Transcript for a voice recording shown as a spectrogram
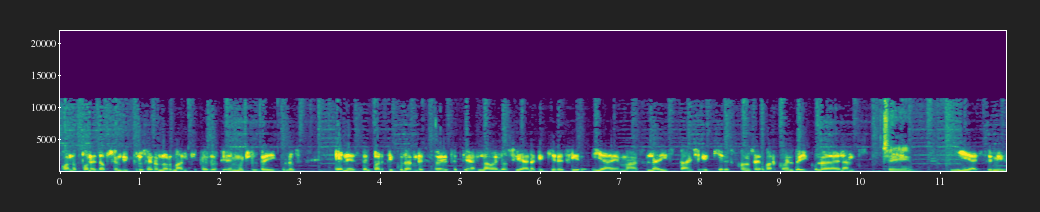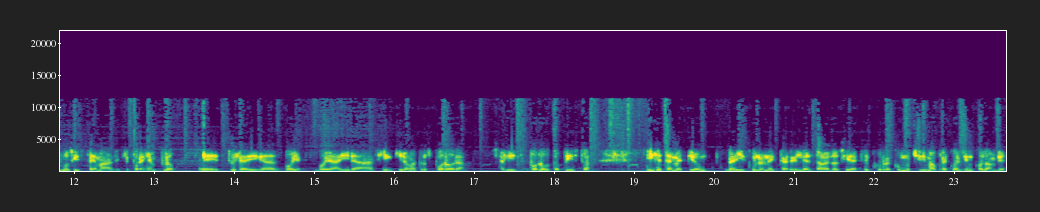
cuando pones la opción de crucero normal, que pues lo tienen muchos vehículos, en este en particular le puedes setear la velocidad a la que quieres ir y además la distancia que quieres conservar con el vehículo de adelante Sí. Y a este mismo sistema hace que, por ejemplo, eh, tú le digas voy a, voy a ir a 100 kilómetros por hora, saliste por la autopista y se te metió un vehículo en el carril de alta velocidad que ocurre con muchísima frecuencia en Colombia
